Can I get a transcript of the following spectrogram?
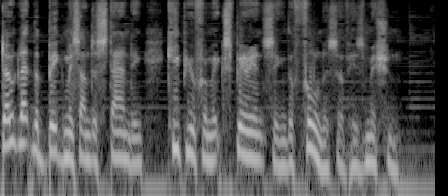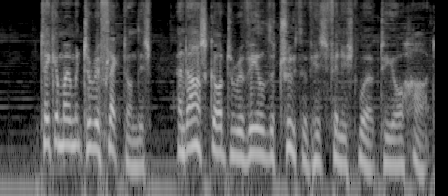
Don't let the big misunderstanding keep you from experiencing the fullness of his mission. Take a moment to reflect on this and ask God to reveal the truth of his finished work to your heart.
